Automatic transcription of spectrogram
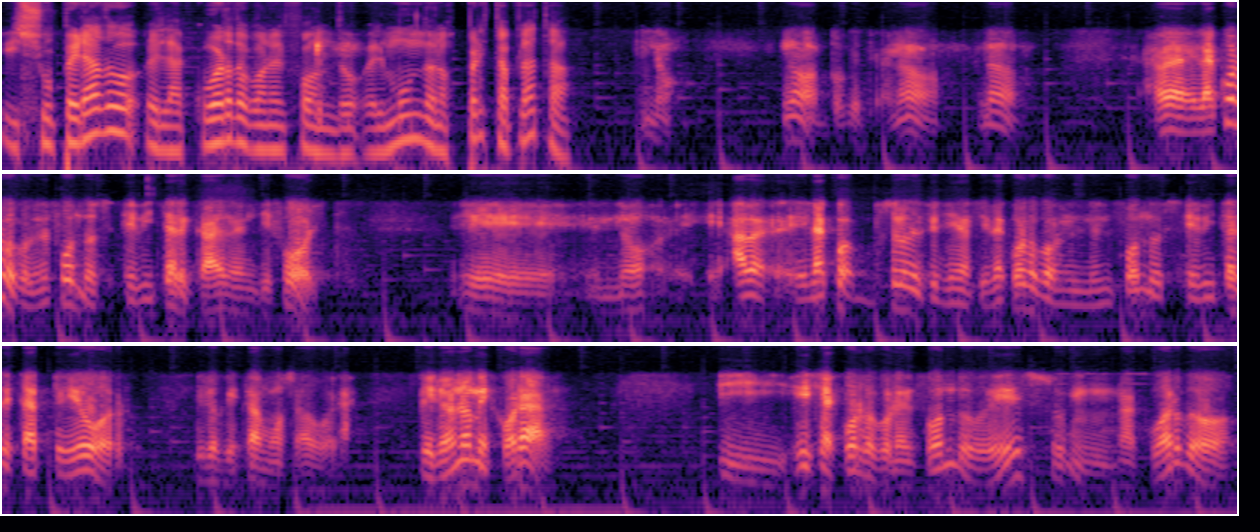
¿Y superado el acuerdo con el fondo, el mundo nos presta plata? No, no, porque no, no. A ver, el acuerdo con el fondo es evitar caer en default. Eh, no, eh, a ver, el acuerdo, solo así, el acuerdo con el fondo es evitar estar peor de lo que estamos ahora, pero no mejorar. Y ese acuerdo con el fondo es un acuerdo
